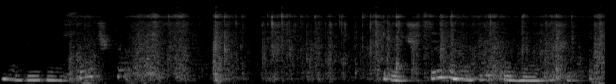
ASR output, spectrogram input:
Набір носочки. 3-4 набір колготочок.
